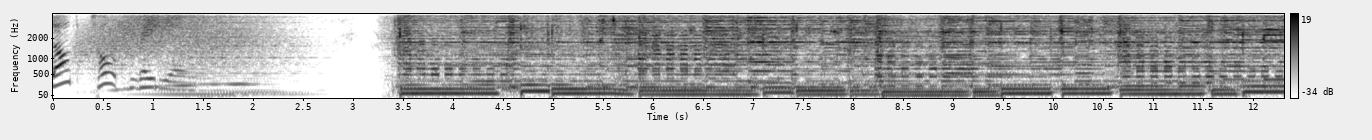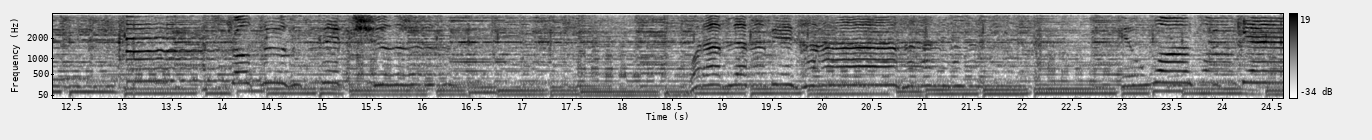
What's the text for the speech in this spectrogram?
Blog Talk Radio. Stroll through the pictures, what I've left behind. Here once again.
